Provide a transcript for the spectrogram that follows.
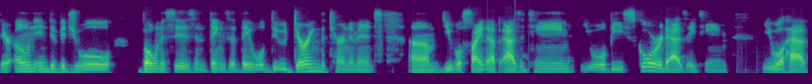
their own individual bonuses and things that they will do during the tournament. Um, you will sign up as a team. You will be scored as a team. You will have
